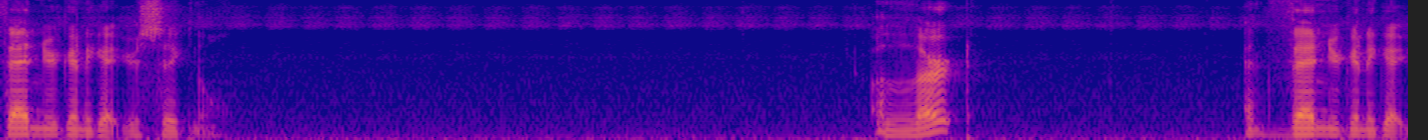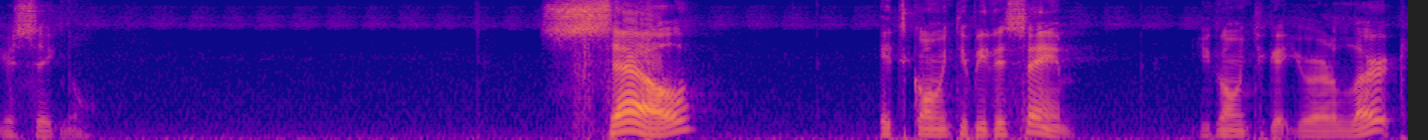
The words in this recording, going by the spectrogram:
then you're going to get your signal. Alert, and then you're going to get your signal. Sell, it's going to be the same. You're going to get your alert,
